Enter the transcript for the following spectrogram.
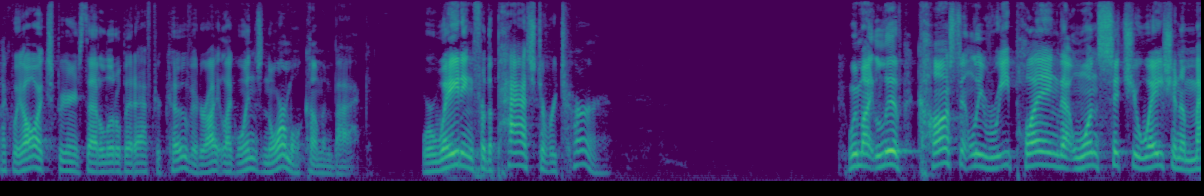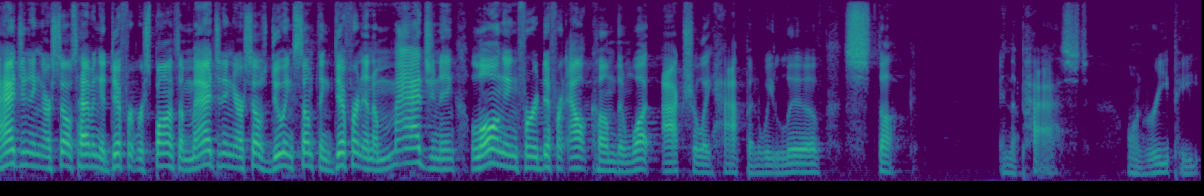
Like we all experienced that a little bit after COVID, right? Like when's normal coming back? We're waiting for the past to return. We might live constantly replaying that one situation, imagining ourselves having a different response, imagining ourselves doing something different, and imagining longing for a different outcome than what actually happened. We live stuck in the past on repeat.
